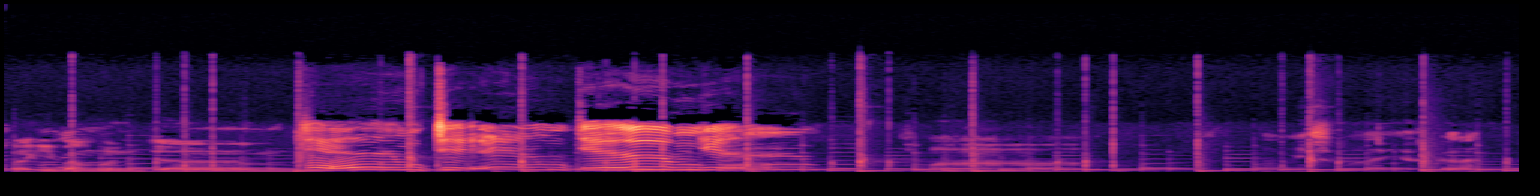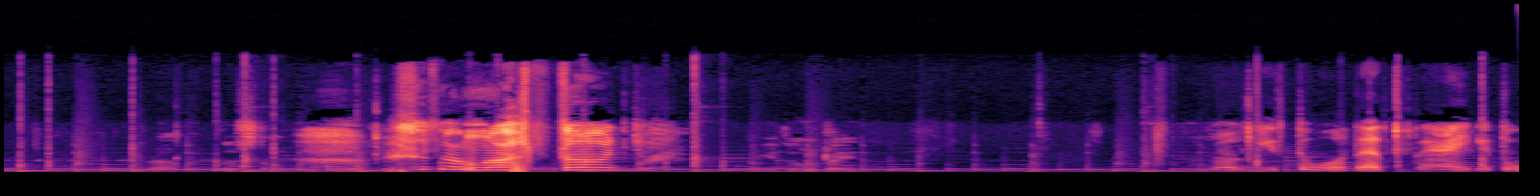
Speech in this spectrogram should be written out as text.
Pagi bangun jam jem jem setengah tujuh begitu ngapain? begitu tete itu.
